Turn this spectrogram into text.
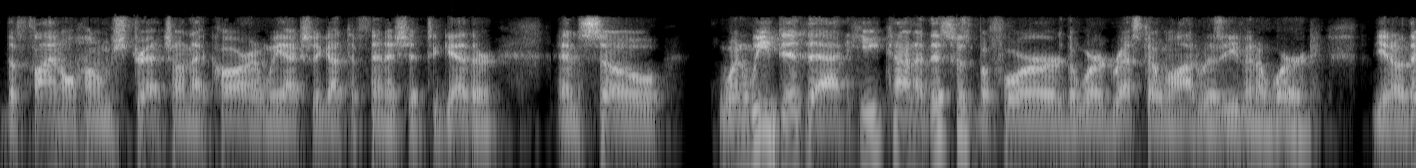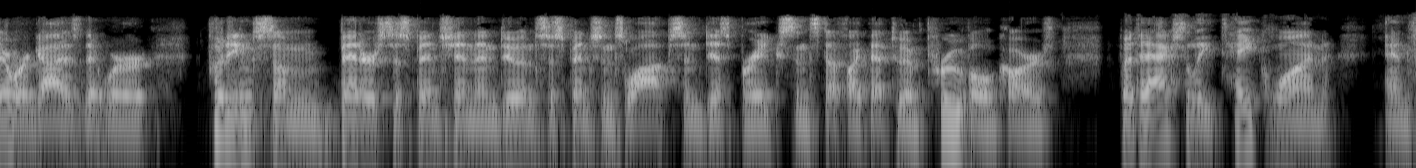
the final home stretch on that car and we actually got to finish it together. And so when we did that, he kind of, this was before the word resto mod was even a word. You know, there were guys that were putting some better suspension and doing suspension swaps and disc brakes and stuff like that to improve old cars. But to actually take one and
